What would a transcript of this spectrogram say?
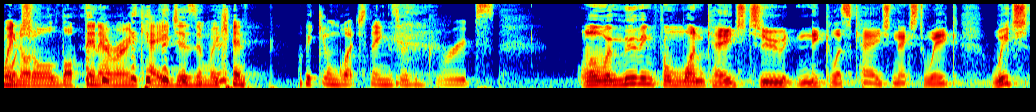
we're watch- not all locked in our own cages and we can we can watch things with groups. Well, we're moving from one cage to Nicolas Cage next week, which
